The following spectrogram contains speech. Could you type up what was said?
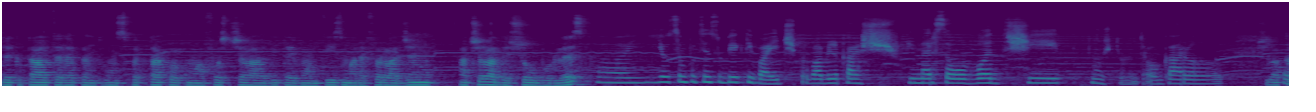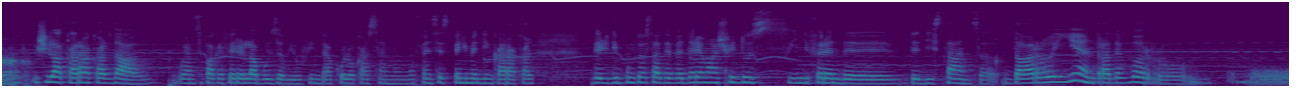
decât altele pentru un spectacol cum a fost cel al Ditei Vontiz, mă refer la genul acela de show burlesc? Uh, eu sunt puțin subiectiv aici. Probabil că aș fi mers să o văd și, nu știu, într-o gară și la Caracal. Și la Caracal, da. Voiam să fac referire la Buzău, eu fiind de acolo, ca să nu ofensez pe nimeni din Caracal. Deci, din punctul ăsta de vedere, m-aș fi dus indiferent de, de distanță. Dar e, într-adevăr, o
